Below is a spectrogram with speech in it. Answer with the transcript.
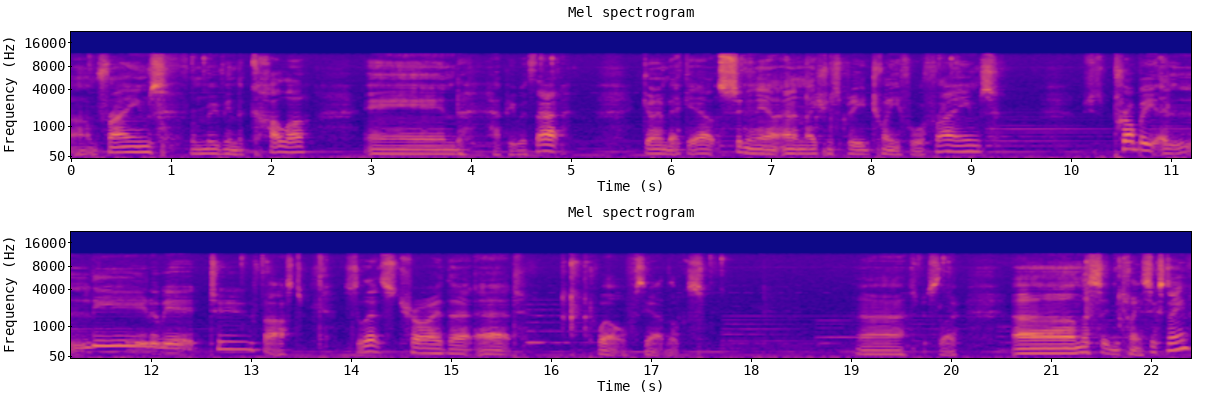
um, frames, removing the color and happy with that. Going back out, setting our animation speed 24 frames, which is probably a little bit too fast. So let's try that at 12, see how it looks. Uh, it's a bit slow. Um, let's see, between 16.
